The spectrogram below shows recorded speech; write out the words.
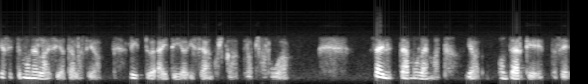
Ja sitten monenlaisia tällaisia liittyä äitiin ja isään, koska lapsi haluaa säilyttää molemmat. Ja on tärkeää, että se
